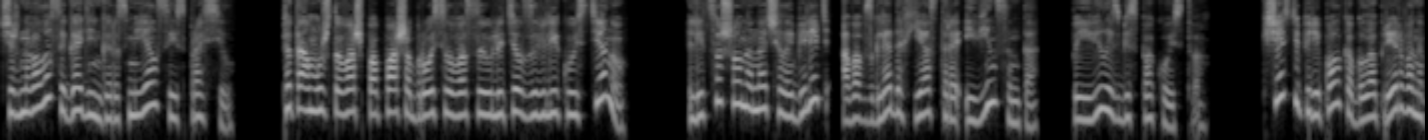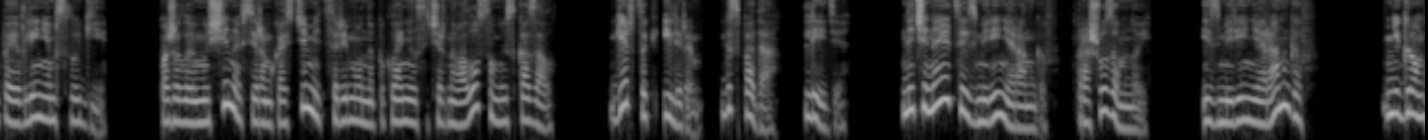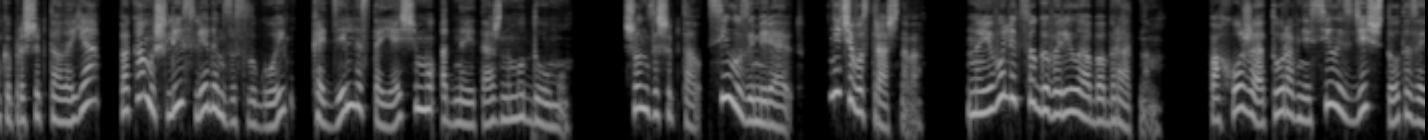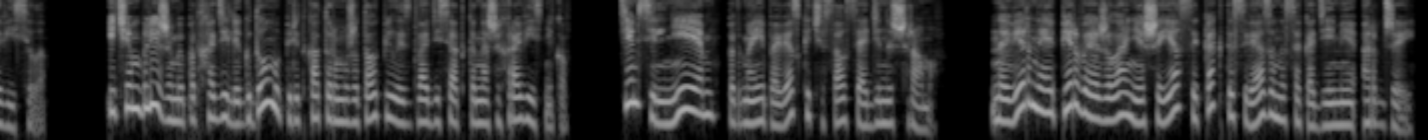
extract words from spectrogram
Черноволосый гаденько рассмеялся и спросил. «Потому что ваш папаша бросил вас и улетел за Великую Стену?» Лицо Шона начало белеть, а во взглядах Ястера и Винсента появилось беспокойство. К счастью, перепалка была прервана появлением слуги. Пожилой мужчина в сером костюме церемонно поклонился черноволосому и сказал, «Герцог Иллерем, господа, леди, начинается измерение рангов. Прошу за мной». «Измерение рангов?» Негромко прошептала я, пока мы шли следом за слугой к отдельно стоящему одноэтажному дому. Шон зашептал «Силу замеряют». Ничего страшного. Но его лицо говорило об обратном. Похоже, от уровня силы здесь что-то зависело. И чем ближе мы подходили к дому, перед которым уже толпилось два десятка наших ровесников, тем сильнее под моей повязкой чесался один из шрамов. Наверное, первое желание Шиясы как-то связано с Академией Арджей.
